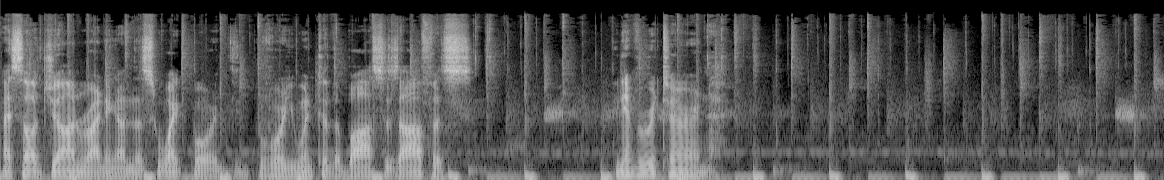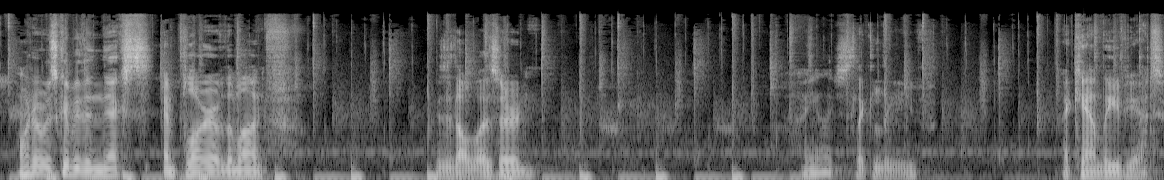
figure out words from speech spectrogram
I saw John writing on this whiteboard before he went to the boss's office. He never returned. I wonder who's gonna be the next employer of the month. Is it a lizard? I just like leave? I can't leave yet.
